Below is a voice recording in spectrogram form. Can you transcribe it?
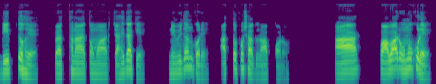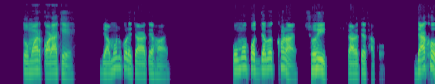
দীপ্ত হয়ে প্রার্থনায় তোমার চাহিদাকে নিবেদন করে আত্মপ্রসাদ লাভ করো। আর পাওয়ার অনুকূলে তোমার কড়াকে যেমন করে চালাতে হয় ক্রম পর্যবেক্ষণায় সহিত চালাতে থাকো। দেখো,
